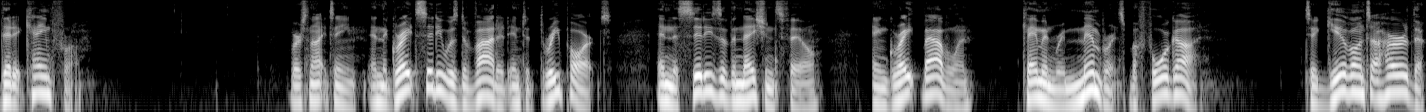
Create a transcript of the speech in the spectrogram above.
that it came from. Verse 19 And the great city was divided into three parts, and the cities of the nations fell, and great Babylon came in remembrance before God, to give unto her the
